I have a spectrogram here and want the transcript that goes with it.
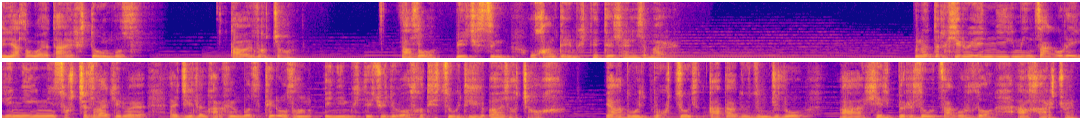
ялангуяа та эрэгтэй хүн бол та ойлгож байгаа. Залуу би ч гэсэн ухаантай эмэгтэйтэй л ханилмаар. Өнөөдөр хэрвээ энэ нийгмийн загварыг энэ нийгмийн сурчлагыг хэрвээ ажиглан харах юм бол тэр болгон энэ эмэгтэйчүүдийг олоход хэцүү гэдгийг ойлгож байгаа бах. Яг тэгвэл бүх зүйл гадаад үзмж рүү хэлбэрлүү загвар руу анхаарч байна.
